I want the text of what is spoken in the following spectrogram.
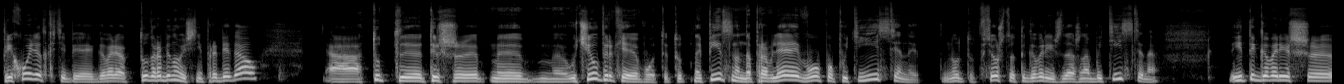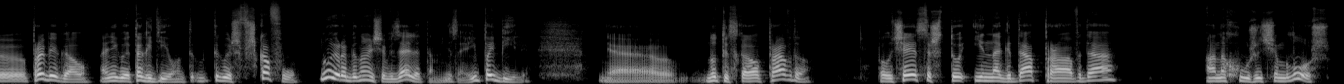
приходят к тебе и говорят, тут Рабинович не пробегал, а тут э, ты же э, учил Перкея, вот, и тут написано, направляя его по пути истины. Ну, тут все, что ты говоришь, должна быть истина. И ты говоришь, э, пробегал. Они говорят, а где он? Ты, ты говоришь, в шкафу. Ну, и Рабиновича взяли там, не знаю, и побили. Ну, ты сказал правду. Получается, что иногда правда, она хуже, чем ложь.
